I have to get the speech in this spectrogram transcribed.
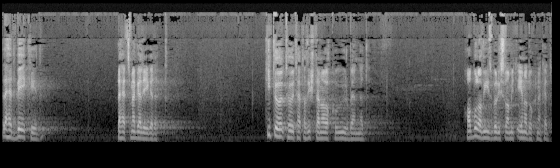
Lehet békéd. Lehetsz megelégedett. Kitöltődhet az Isten alakú űr benned. Abból a vízből iszol, amit én adok neked.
